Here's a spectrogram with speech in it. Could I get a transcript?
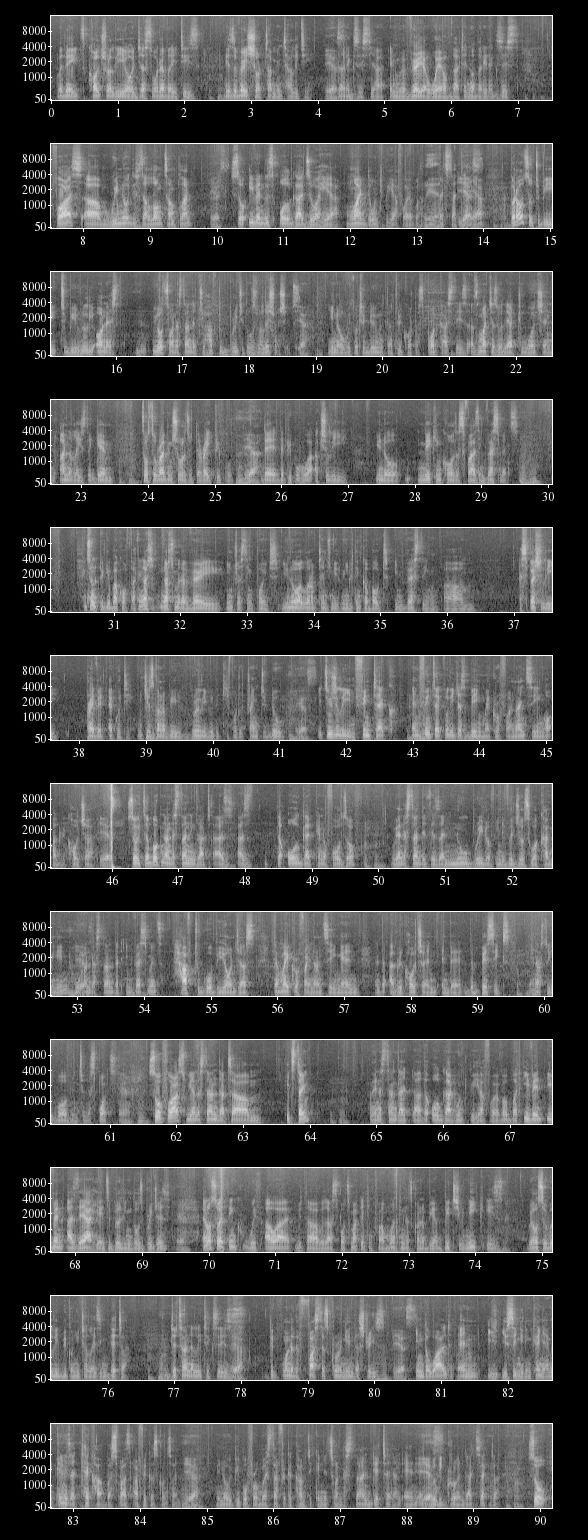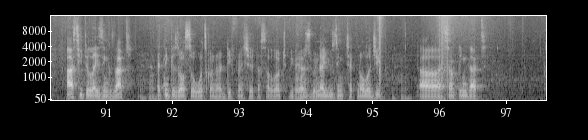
whether it's culturally or just whatever it is, there's a very short-term mentality Yes. that exists, yeah, and we're very aware of that and know that it exists. For us, um, we know this is a long-term plan. Yes. So even those old guards who are here, one, they want to be here forever. Yeah. That's that Yes. there, yeah. But also to be to be really honest, we also understand that you have to bridge those relationships. Yeah. You know, with what you're doing with the three quarters podcast is as much as we're there to watch and analyze the game, mm-hmm. it's also rubbing shoulders with the right people. Mm-hmm. Yeah. The the people who are actually, you know, making calls as far as investments. Mm-hmm. I just want to piggyback off that. Nash, Nash made a very interesting point. You know, a lot of times when you think about investing, um, especially private equity, which is going to be really, really key for what we're trying to do. Yes. It's usually in fintech, and mm-hmm. fintech really just being microfinancing or agriculture. Yes. So it's about understanding that as, as the old guard kind of falls off, mm-hmm. we understand that there's a new breed of individuals who are coming in who Yes. understand that investments have to go beyond just the microfinancing and, and the agriculture and, and the, the basics mm-hmm. and has to evolve into the sports. Yeah. So for us, we understand that um, it's time. We understand that uh, the old guard won't be here forever, but even even as they are here, it's building those bridges. Yeah. And also, I think with our with our with our sports marketing firm, one thing that's going to be a bit unique is we're also really big on utilizing data. Data analytics is Yeah. The, one of the fastest growing industries Yes. in the world, and you, you're seeing it in Kenya. I mean, Kenya is a tech hub as far as Africa is concerned. Yeah. You know, people from West Africa come to Kenya to understand data and, and, and Yes. Mm-hmm. really grow in that sector. So us utilizing that, I think is also what's going to differentiate us a lot because Yeah. we're now using technology, uh, something that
